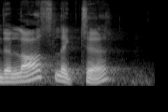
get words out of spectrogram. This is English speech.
In the last lecture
